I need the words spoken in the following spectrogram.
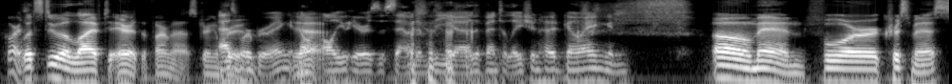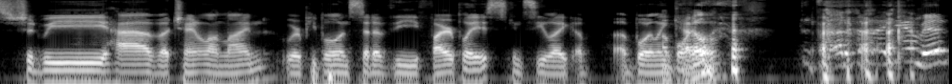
Of course. Let's do a live to air at the farmhouse during a As brew. we're brewing, and Yeah. all, all you hear is the sound of the uh, the ventilation hood going, and Oh man, for Christmas, should we have a channel online where people instead of the fireplace can see like a, a boiling a boil. kettle? That's not a bad idea, man.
